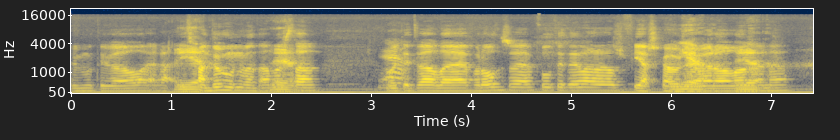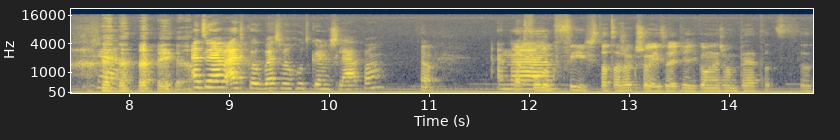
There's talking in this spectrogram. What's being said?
u moet u wel eh, iets Ja. gaan doen, want anders Ja. dan Ja. wordt dit wel eh, voor ons eh, voelt dit heel erg als een fiasco. Ja. zeg maar, al Ja. eh. En toen hebben we eigenlijk ook best wel goed kunnen slapen. Ja. En, Ja, het eh, voelt ook vies. Dat was ook zoiets, weet je. Je komt in zo'n bed, dat, dat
